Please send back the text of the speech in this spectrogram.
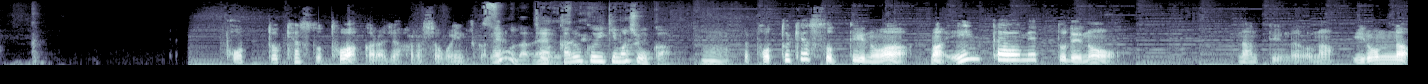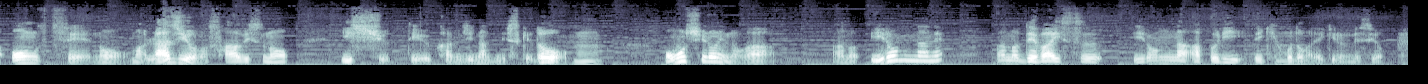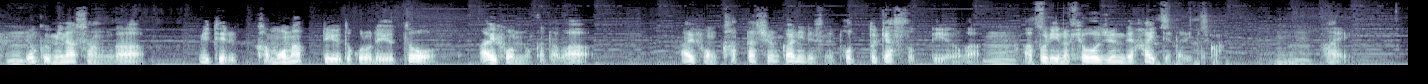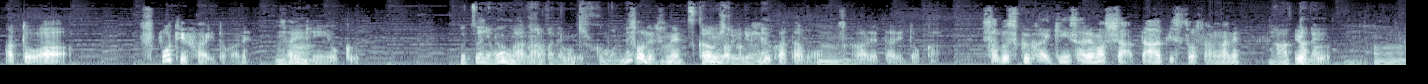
ポッドキャストとはからじゃあ話した方がいいんですかね。そうだねね軽くいきましょうか。うん。ポッドキャストっていうのは、まあ、インターネットでの、なんて言うんだろうな、いろんな音声の、まあ、ラジオのサービスの一種っていう感じなんですけど、うん。面白いのが、あの、いろんなね、あのデバイス、いろんなアプリで聞くことができるんですよ。うん。よく皆さんが見てるかもなっていうところで言うと、iPhone の方は、iPhone 買った瞬間にですね、ポッドキャストっていうのがうん。アプリの標準で入ってたりとか、うんはい。あとは、Spotify とかね、うん。最近よく、普通に音楽とかでも聞くもんね。そうですね。う音楽人いるよね。聴く。方も使われたりとか、サブスク解禁されましたってアーティストさんがね、よく、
